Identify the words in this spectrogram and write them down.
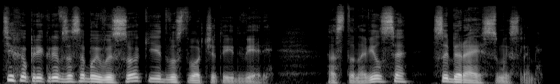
тихо прикрыв за собой высокие двустворчатые двери — остановился, собираясь с мыслями.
